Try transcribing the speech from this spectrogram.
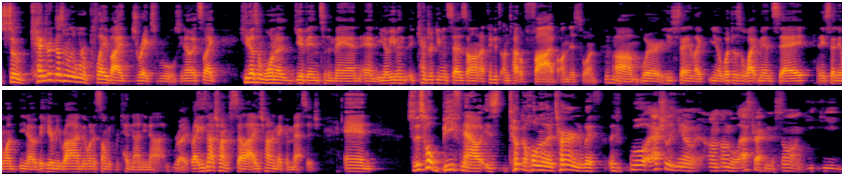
so Kendrick doesn't really want to play by Drake's rules. You know, it's like he doesn't want to give in to the man, and you know even Kendrick even says on I think it's Untitled Five on this one Mhm. um, where he's saying like, you know, what does a white man say? And he's saying they want, you know, they hear me rhyme, they want to sell me for ten ninety nine, right. right? He's not trying to sell out, he's trying to make a message. And so this whole beef now is took a whole other turn with, Well, actually, you know, on, on the last track in the song, he, he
